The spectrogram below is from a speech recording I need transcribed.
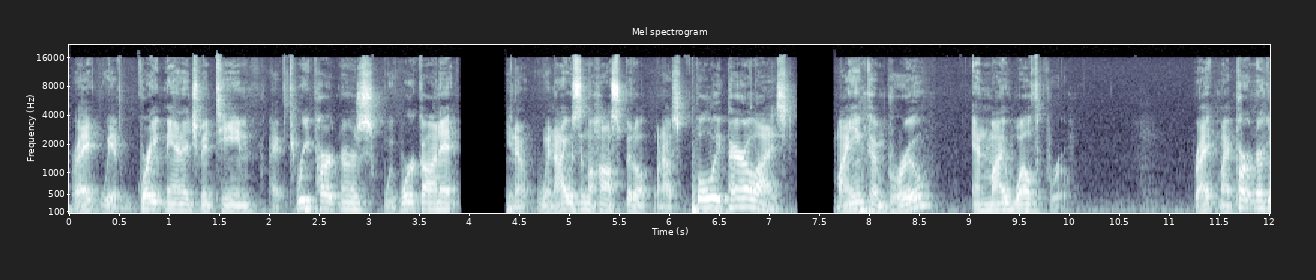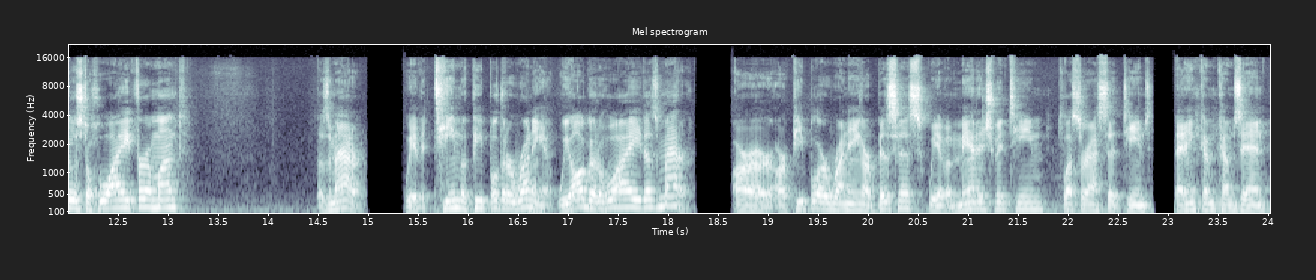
right? We have a great management team. I have three partners, we work on it. You know, when I was in the hospital, when I was fully paralyzed, my income grew and my wealth grew. Right? My partner goes to Hawaii for a month, doesn't matter. We have a team of people that are running it. We all go to Hawaii, doesn't matter. Our, our people are running our business. We have a management team plus our asset teams. That income comes in,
